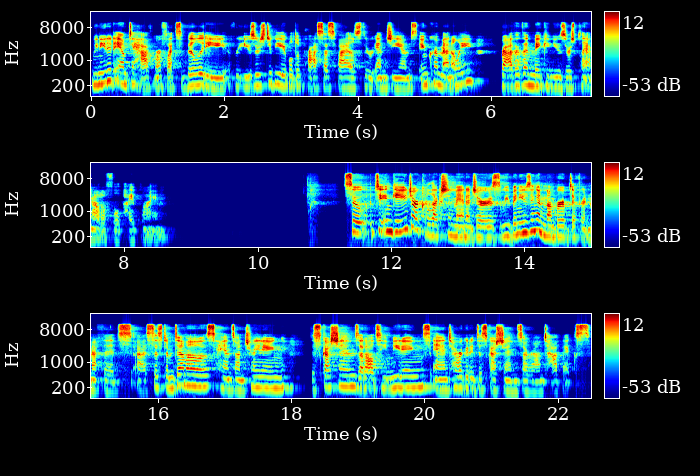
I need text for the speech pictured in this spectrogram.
we needed AMP to have more flexibility for users to be able to process files through MGMs incrementally rather than making users plan out a full pipeline. So to engage our collection managers, we've been using a number of different methods, uh, system demos, hands-on training, discussions at all team meetings, and targeted discussions around topics.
